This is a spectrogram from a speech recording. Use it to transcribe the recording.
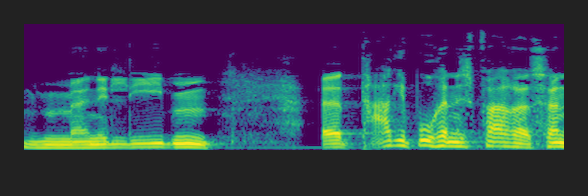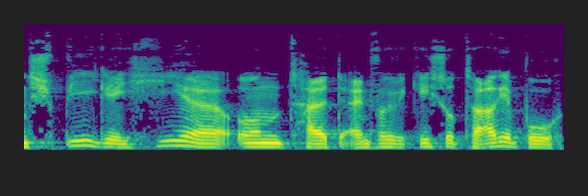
meine Lieben. Äh, Tagebuch eines Pfarrers, Hans Spiegel hier und halt einfach wirklich so Tagebuch.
